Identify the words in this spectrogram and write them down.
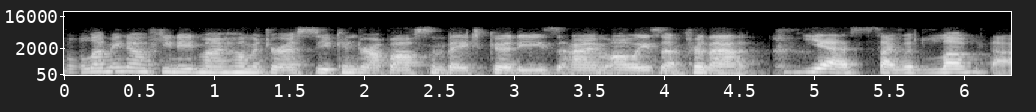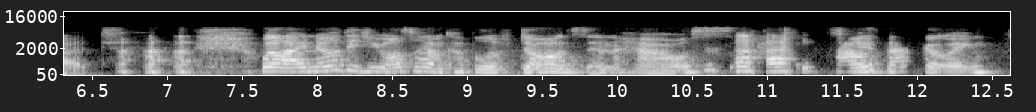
Well, let me know if you need my home address so you can drop off some baked goodies. I'm always up for that. Yes, I would love that. well, I know that you also have a couple of dogs in the house. How's that going?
